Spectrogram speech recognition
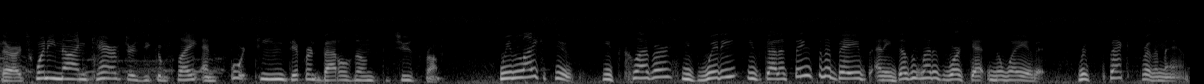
There are 29 characters you can play and 14 different battle zones to choose from. We like Duke. He's clever, he's witty, he's got a thing for the babes, and he doesn't let his work get in the way of it. Respect for the man.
